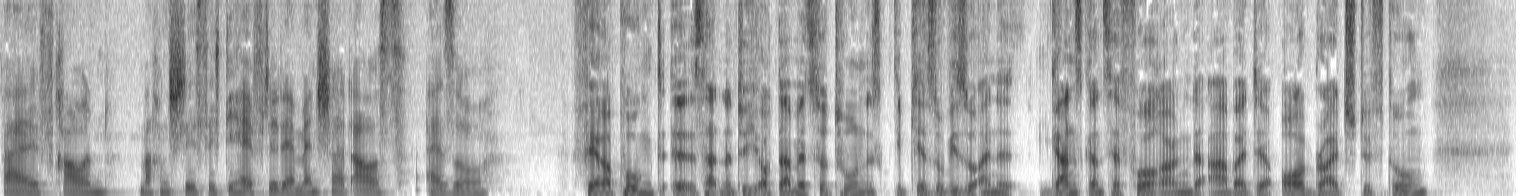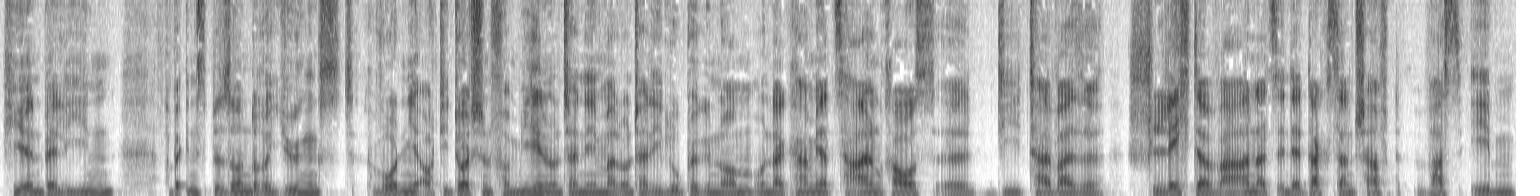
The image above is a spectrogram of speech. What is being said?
weil Frauen machen schließlich die Hälfte der Menschheit aus. Also Fairer Punkt. Äh, es hat natürlich auch damit zu tun, es gibt ja sowieso eine ganz, ganz hervorragende Arbeit der Albright Stiftung hier in Berlin. Aber insbesondere jüngst wurden ja auch die deutschen Familienunternehmen mal unter die Lupe genommen. Und da kamen ja Zahlen raus, äh, die teilweise schlechter waren als in der DAX-Landschaft, was eben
